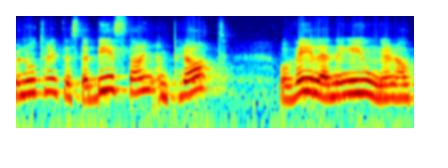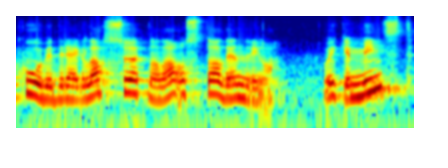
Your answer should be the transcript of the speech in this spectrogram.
For nå trengtes det bistand, en prat, og veiledning i jungelen av covid-regler, søknader og stadige endringer. Og ikke minst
